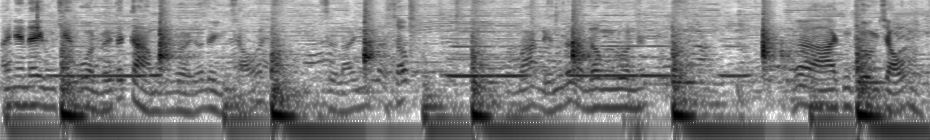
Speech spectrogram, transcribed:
Anh đến đây cũng chia buồn với tất cả mọi người gia đình cháu ấy Sự là anh rất là sốc Bác đến rất là đông luôn đấy Rất là ai cũng thương cháu mà.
